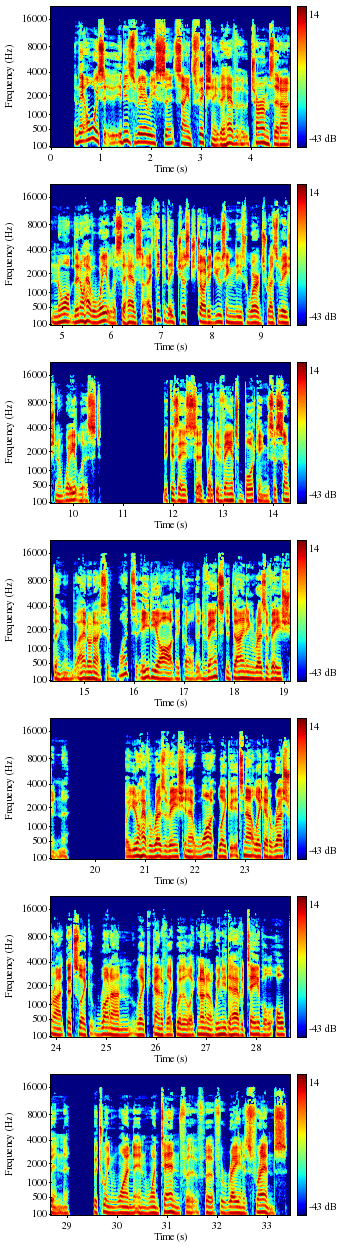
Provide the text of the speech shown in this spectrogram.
And they always, it is very science fictiony. They have uh, terms that aren't norm. They don't have a wait list. They have, some, I think they just started using these words, reservation and wait list because they said like advanced bookings or something. I don't know. I said, what? ADR, they called it, advanced dining reservation. But you don't have a reservation at one, like, it's not like at a restaurant that's like run on, like, kind of like where they're like, no, no, we need to have a table open between 1 and 110 for, for, for Ray and his friends.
